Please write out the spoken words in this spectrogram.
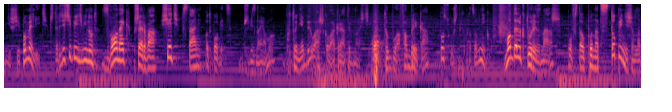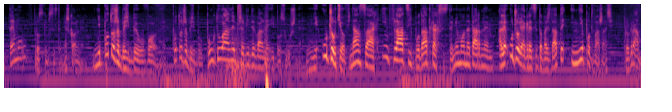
niż się pomylić. 45 minut, dzwonek, przerwa, sieć, wstań, odpowiedz. Brzmi znajomo? Bo to nie była szkoła kreatywności. To była fabryka posłusznych pracowników. Model, który znasz, powstał ponad 150 lat temu w pruskim systemie szkolnym. Nie po to, żebyś był wolny, po to, żebyś był punktualny, przewidywalny i posłuszny. Nie uczą cię o finansach, inflacji, podatkach, systemie monetarnym, ale uczą jak recytować daty i nie podważać programu.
